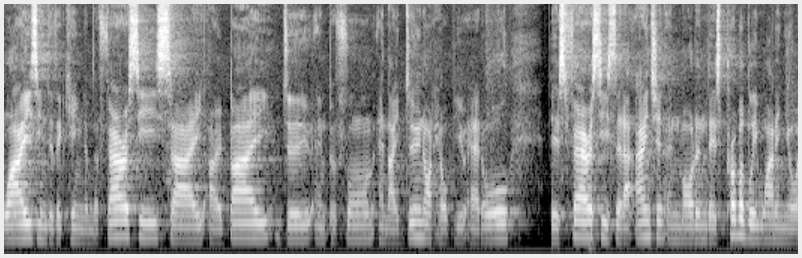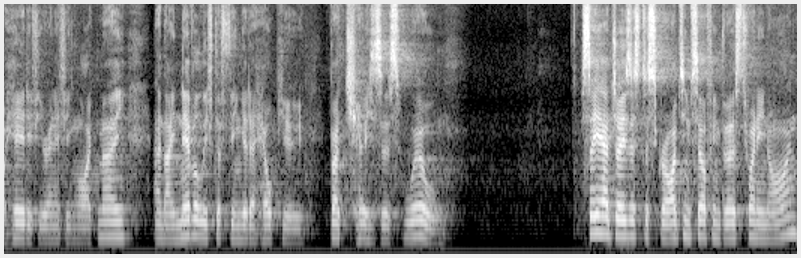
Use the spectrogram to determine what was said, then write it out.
ways into the kingdom. The Pharisees say, obey, do, and perform, and they do not help you at all. There's Pharisees that are ancient and modern. There's probably one in your head if you're anything like me, and they never lift a finger to help you, but Jesus will. See how Jesus describes himself in verse 29?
